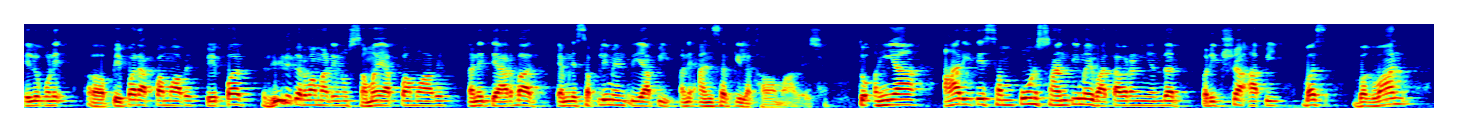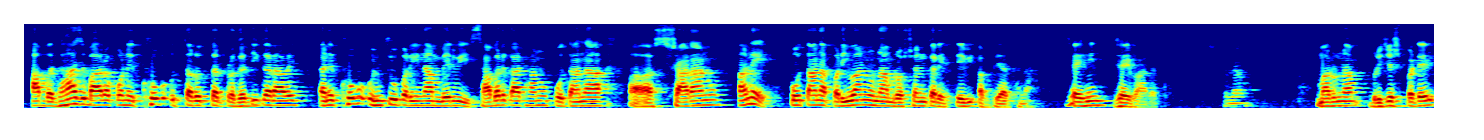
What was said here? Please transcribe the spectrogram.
એ લોકોને પેપર આપવામાં આવે, પેપર રીડ કરવા માટેનો સમય આપવામાં આવે અને ત્યારબાદ એમને સપ્લિમેન્ટરી આપી અને આન્સર કી લખાવવામાં આવે છે. તો અહીંયા આ રીતે સંપૂર્ણ શાંતિમય વાતાવરણની અંદર પરીક્ષા આપી. બસ ભગવાન આ બધા જ બાળકોને ખૂબ ઉત્તરોત્તર પ્રગતિ કરાવે અને ખૂબ ઊંચું પરિણામ મેળવી સાબરકાંઠાનું પોતાના શાળાનું અને પોતાના પરિવારનું નામ રોશન કરે તેવી અભ્યર્થના. જય હિન્દ જય ભારત. શું નામ? મારું નામ બ્રિજેશ પટેલ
